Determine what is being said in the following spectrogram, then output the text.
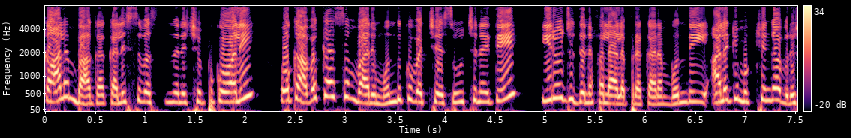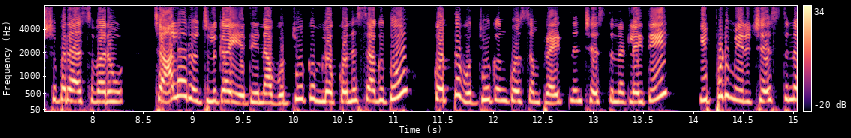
కాలం బాగా కలిసి వస్తుందని చెప్పుకోవాలి. ఒక అవకాశం వారి ముందుకు వచ్చే సూచనైతే ఈ రోజు దినఫలాల ప్రకారం ఉంది. అలాగే ముఖ్యంగా వృషభ రాశి వారు చాలా రోజులుగా ఏదైనా ఉద్యోగంలో కొనసాగుతూ కొత్త ఉద్యోగం కోసం ప్రయత్నం చేస్తున్నట్లయితే ఇప్పుడు మీరు చేస్తున్న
